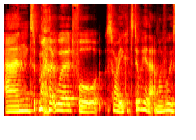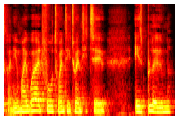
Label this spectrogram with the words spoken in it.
And my word for, sorry, you can still hear that in my voice, can't you? My word for 2022 is bloom.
